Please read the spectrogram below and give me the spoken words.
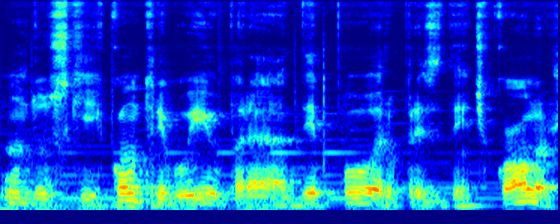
um dos que contribuiu para depor o presidente Collor,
